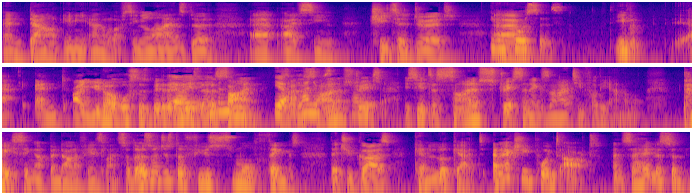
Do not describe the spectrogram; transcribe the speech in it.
and down any animal. I've seen lions do it. Uh, I've seen cheetah do it. Even um, horses. Even and uh, you know horses better than Yeah, me. Is that a sign? yeah, is that a sign of stress? 100%. You see, it's a sign of stress and anxiety for the animal, pacing up and down a fence line. So those are just a few small things that you guys can look at and actually point out and say, hey, listen,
